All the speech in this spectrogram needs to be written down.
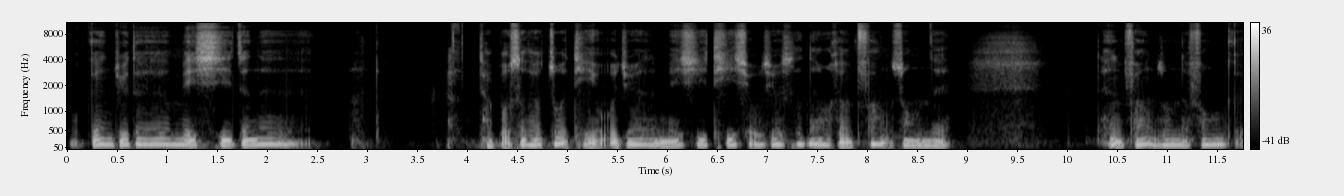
我个人觉得梅西真的，他不适合做题。我觉得梅西踢球就是那种很放松的、很放松的风格。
